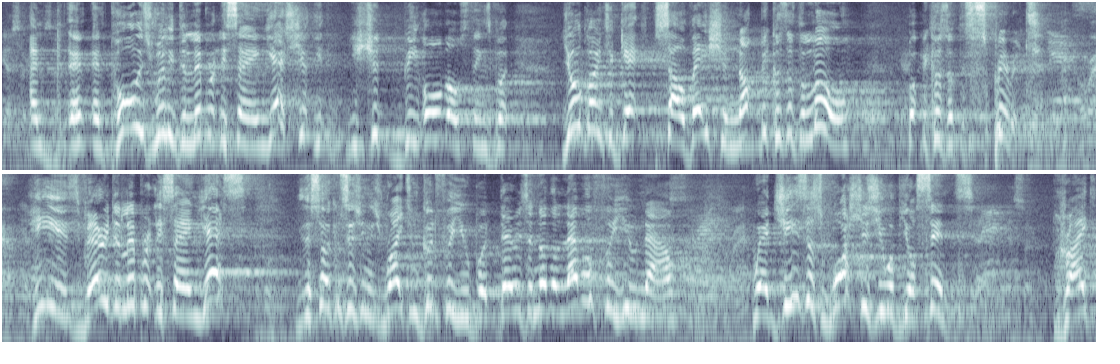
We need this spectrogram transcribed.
Yes. And, and, and, Paul is really deliberately saying, yes, you, you should be all those things, but you're going to get salvation not because of the law, but because of the Spirit. He is very deliberately saying, Yes, the circumcision is right and good for you, but there is another level for you now where Jesus washes you of your sins. Right?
